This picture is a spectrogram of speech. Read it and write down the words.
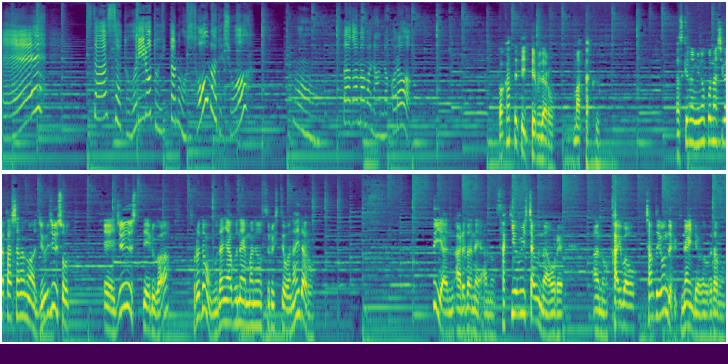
ええー、さっさと降りろと言ったのは相馬でしょ？もうわがままなんだから。分かってて言ってるだろう全く。助けの身のこなしが達者なのは重々承、えー、重々知っているが、それでも無駄に危ない真似をする必要はないだろう。ついあれだね、あの、先読みしちゃうんだ、俺。あの、会話を。ちゃんと読んでる気ないんだよ、俺多分。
